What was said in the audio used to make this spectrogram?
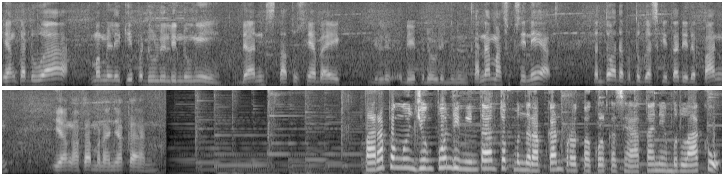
Yang kedua, memiliki peduli lindungi dan statusnya baik di, di peduli lindungi. Karena masuk sini tentu ada petugas kita di depan yang akan menanyakan. Para pengunjung pun diminta untuk menerapkan protokol kesehatan yang berlaku,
